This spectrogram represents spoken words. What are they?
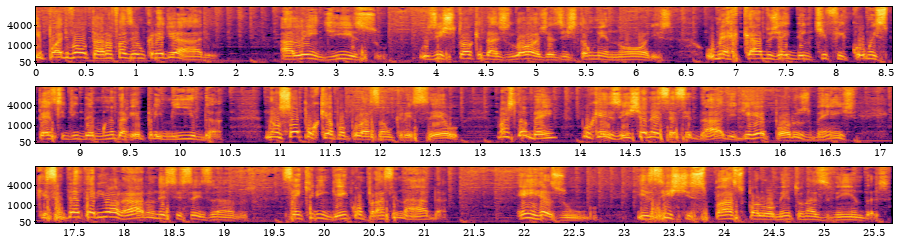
e pode voltar a fazer um crediário. Além disso, os estoques das lojas estão menores, o mercado já identificou uma espécie de demanda reprimida, não só porque a população cresceu, mas também porque existe a necessidade de repor os bens que se deterioraram nesses seis anos, sem que ninguém comprasse nada. Em resumo, existe espaço para o aumento nas vendas,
